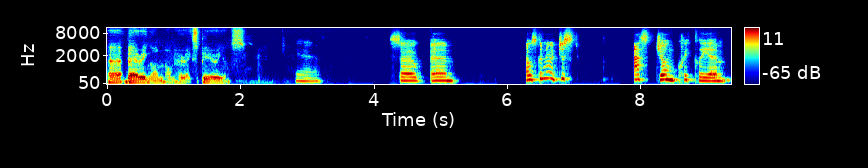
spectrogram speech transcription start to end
uh, bearing on on her experience. Yeah. So um, I was going to just ask John quickly. Um,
